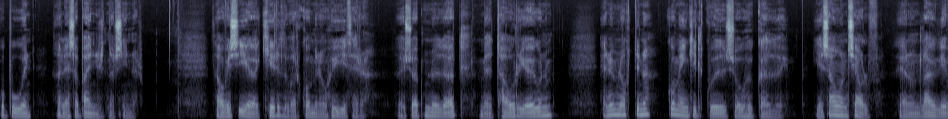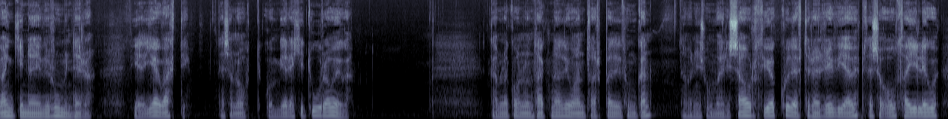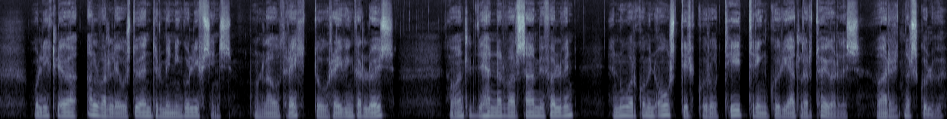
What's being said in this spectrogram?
og búinn að lesa bænirnar sínar. Þá vissi ég að kyrð var komin á hugi þeirra. Þau söpnuðu öll með tár í augunum en um nóttina kom engil Guðs og huggaði þau. Ég sá hann sjálf þegar hann lagði vangina yfir rúmin þeirra því að ég vakti. Þessa nótt kom mér ekki dúr á auga. Gamla konan þagnaði og andvarpaði þungan. Það var eins og hún væri sár þjökuð eftir að rifja upp þessa óþægilegu og líklega alvarlegustu endurminningu lífsins. Hún láð þreytt og hreyfingar laus. Á andliti hennar var sami fölvin en nú var komin óstyrkur og títringur í allar taugarðis, varirnar skulfu.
